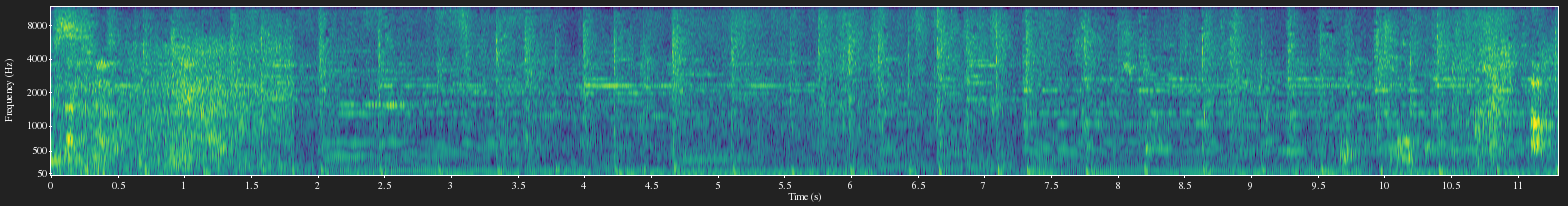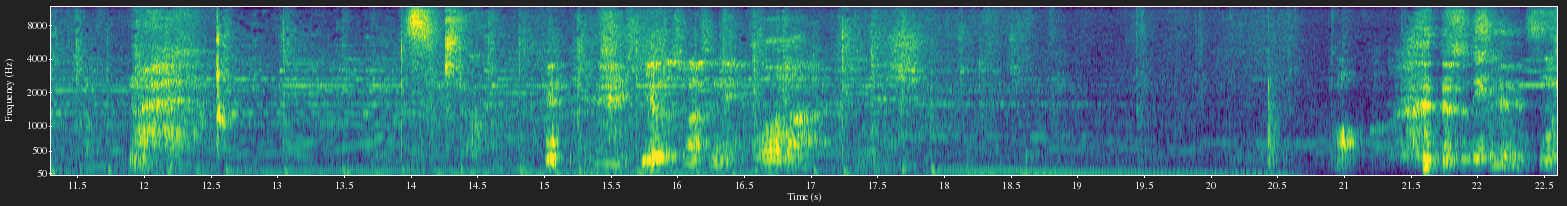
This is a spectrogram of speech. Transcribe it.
静かにします。ねはい。いい音しますね。あ。すでにもうすでに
